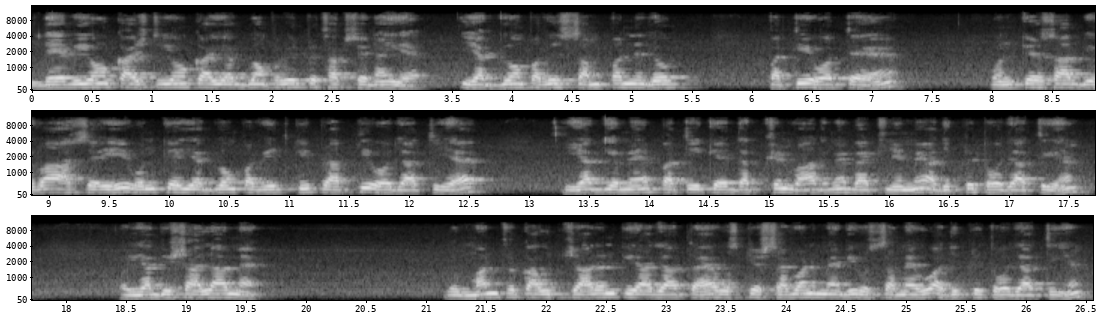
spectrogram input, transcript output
देवियों का, स्त्रियों का यज्ञोपवीत पृथक से नहीं है। यज्ञोपवीत संपन्न जो पति होते हैं, उनके साथ विवाह से ही उनके यज्ञोपवीत की प्राप्ति हो जाती है। यज्ञ में पति के दक्षिण भाग में बैठने में अधिकृत हो जाती हैं। और यज्ञशाला में जो मंत्र का उच्चारण किया जाता है, उसके श्रवण में भी उस समय वो अधिकृत हो जाती हैं।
